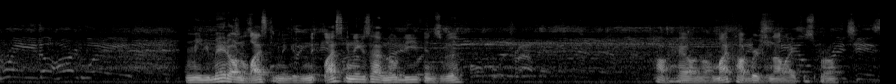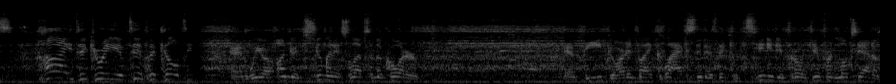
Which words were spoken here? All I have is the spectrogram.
three the hard way. I mean, you made it on the light skin niggas. Light skin niggas have no defense, man. Oh, hell no. My coverage is not like this, bro. High degree of difficulty. And we are under two minutes left in the quarter. And Embiid guarded by Claxton as they continue to throw different looks at him.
